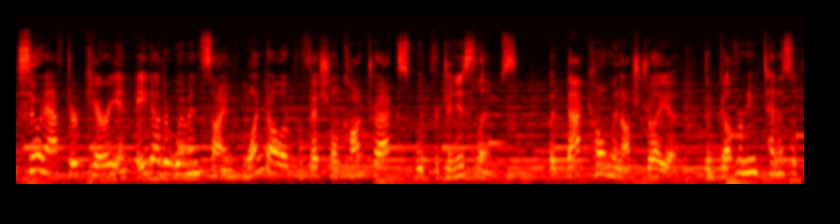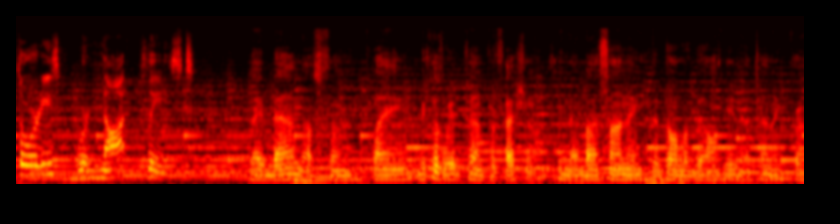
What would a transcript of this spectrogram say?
Soon after, Kerry and eight other women signed $1 professional contracts with Virginia Slims. But back home in Australia, the governing tennis authorities were not pleased. They banned us from playing because we'd turned professional, you know, by signing the dollar bill, you know, turning pro.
